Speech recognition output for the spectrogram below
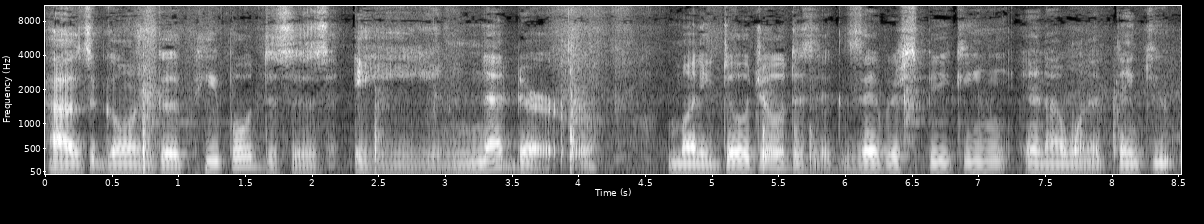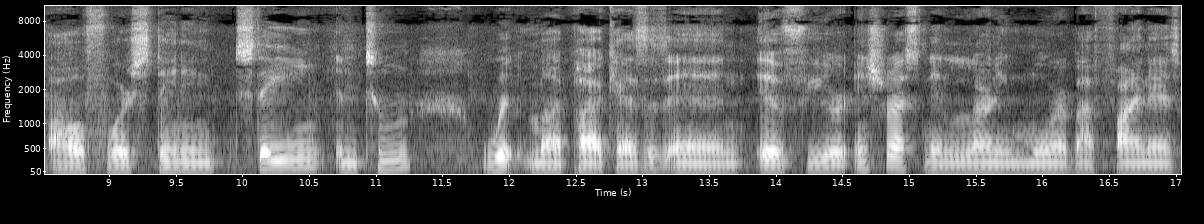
How's it going, good people? This is another Money Dojo. This is Xavier speaking, and I want to thank you all for staying staying in tune with my podcasts. And if you're interested in learning more about finance,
